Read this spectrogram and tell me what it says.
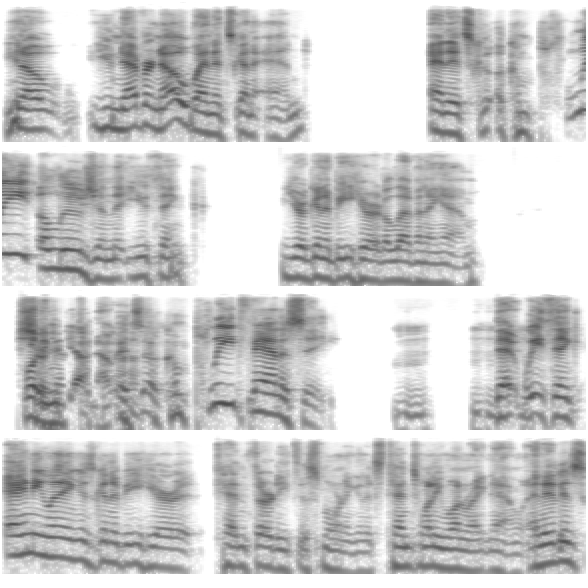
you know, you never know when it's going to end. And it's a complete illusion that you think you're going to be here at 11 a.m. Sure, yeah. Uh-huh. It's a complete fantasy. Mm-hmm mm-hmm. that we think anything is going to be here at 1030 this morning and it's 1021 right now. And it is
